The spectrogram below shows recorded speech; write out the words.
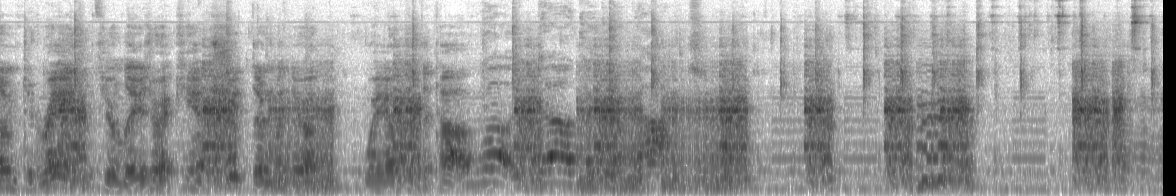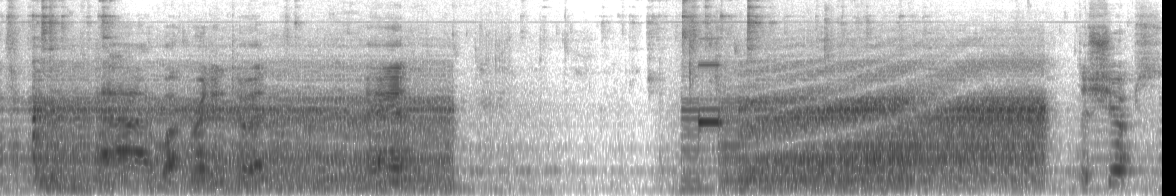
Apparently I have a limited range with your laser. I can't shoot them when they're up, way up at the top. Well, duh, because it dots. Ah, I walked right into it. Dang it. The ships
